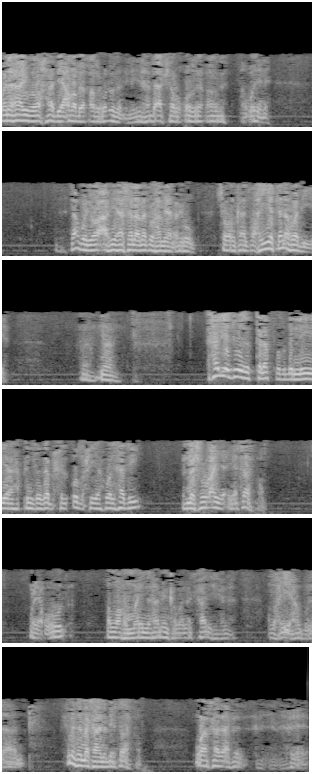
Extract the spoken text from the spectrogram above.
ونهى يضحى بعظم القرن والأذن إذا ذهب أكثر قرنه أو أذنه. لابد يراعى فيها سلامتها من العيوب سواء كانت ضحية أو هدية نعم. هل يجوز التلفظ بالنية عند ذبح الأضحية والهدي؟ المشروع أن يتلفظ ويقول اللهم إنها منك ولك هذه كذا ضحية عن فلان. مثل ما كان النبي يتلفظ وكذا في في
